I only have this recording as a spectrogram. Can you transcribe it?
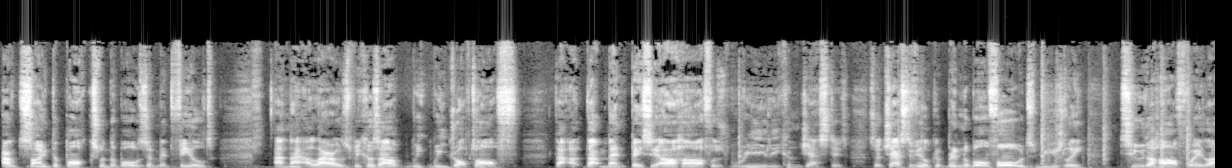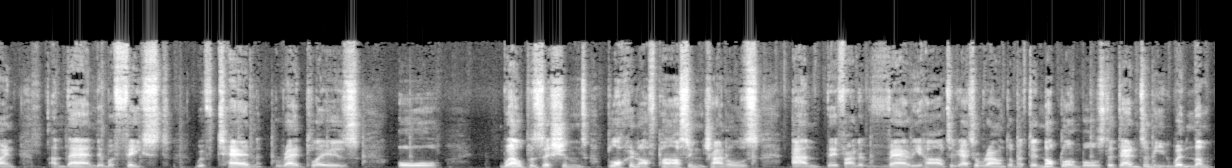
outside the box when the ball was in midfield, and that allows because our we, we dropped off. That that meant basically our half was really congested. So Chesterfield could bring the ball forwards usually to the halfway line, and then they were faced with ten red players all well positioned, blocking off passing channels, and they found it very hard to get around them. If they knocked long balls to Denton, he'd win them,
